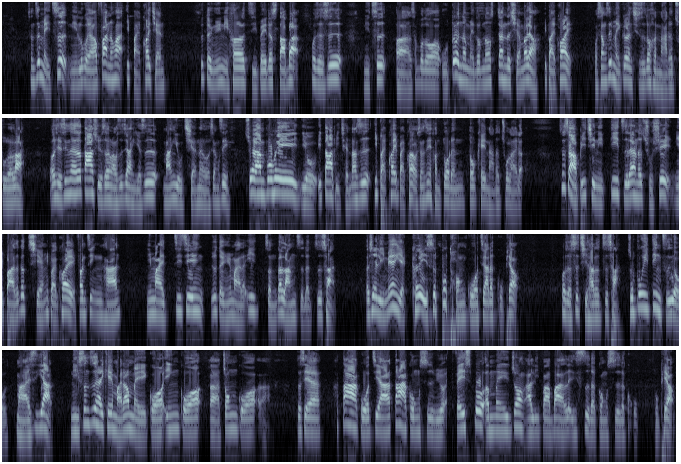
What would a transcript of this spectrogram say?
甚至每次你如果要放的话，一百块钱就等于你喝几杯的 Starbucks，或者是你吃啊差不多五顿的美多诺这样的钱不了，一百块。我相信每个人其实都很拿得出的啦，而且现在的大学生，老实讲也是蛮有钱的。我相信，虽然不会有一大笔钱，但是一百块一百块，我相信很多人都可以拿得出来的。至少比起你低质量的储蓄，你把这个钱一百块放进银行，你买基金就等于买了一整个篮子的资产，而且里面也可以是不同国家的股票，或者是其他的资产，就不一定只有马来西亚。你甚至还可以买到美国、英国啊、中国啊这些大国家、大公司，比如 Facebook、Amazon、阿里巴巴类似的公司的股股票。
